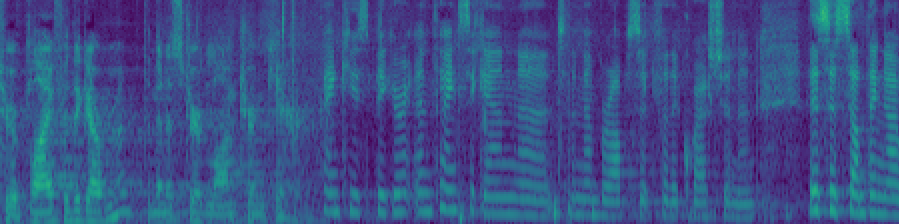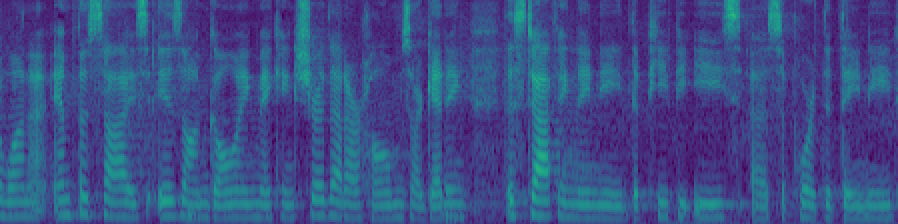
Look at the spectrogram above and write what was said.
To reply for the government, the Minister of Long-Term Care. Thank you, Speaker, and thanks again uh, to the member opposite for the question. And this is something I want to emphasize is ongoing, making sure that our homes are getting the staffing they need, the PPE uh, support that they need.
